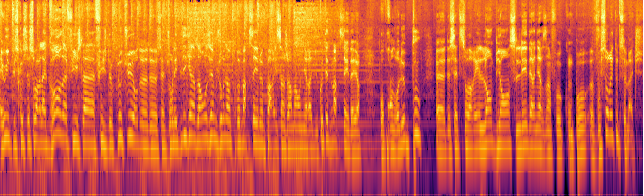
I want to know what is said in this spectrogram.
Et oui, puisque ce soir, la grande affiche, la affiche de clôture de, de cette journée de Ligue 1, de la 11e journée entre Marseille et le Paris Saint-Germain. Saint-Germain. On ira du côté de Marseille d'ailleurs pour prendre le pouls euh, de cette soirée, l'ambiance, les dernières infos compo. Vous saurez tout de ce match.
